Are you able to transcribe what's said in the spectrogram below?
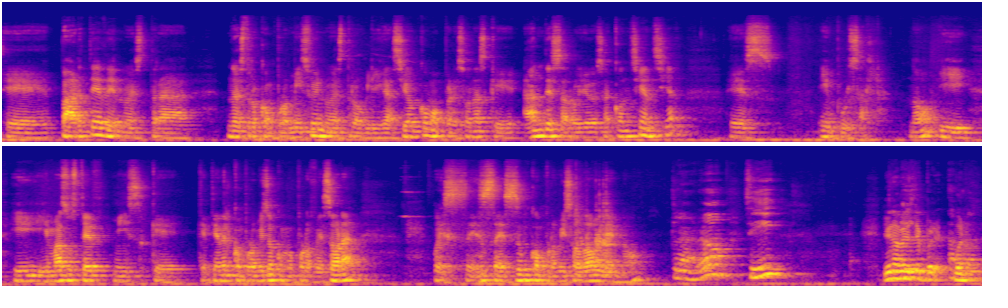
eh, parte de nuestra, nuestro compromiso y nuestra obligación como personas que han desarrollado esa conciencia es impulsarla, ¿no? Y, y, más usted, Miss, que, que, tiene el compromiso como profesora, pues es, es un compromiso doble, ¿no? Claro, sí, y una vez le, bueno,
